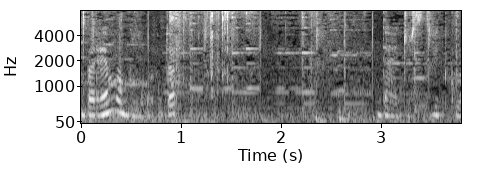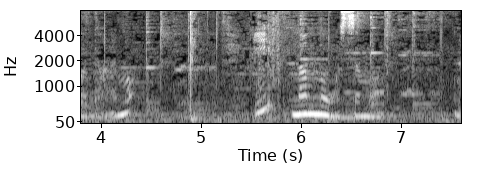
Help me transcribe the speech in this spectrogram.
беремо блотер, дайджест відкладаємо і наносимо е,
